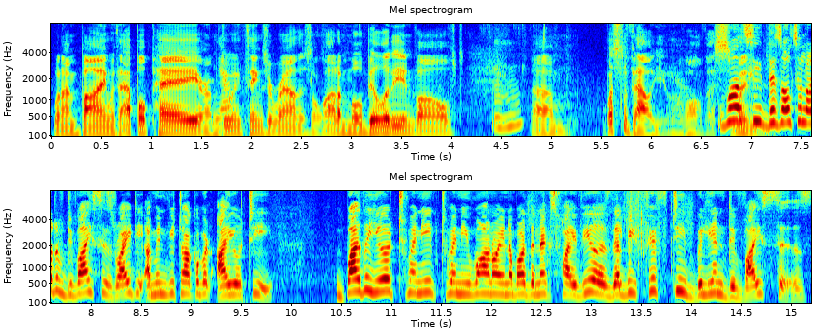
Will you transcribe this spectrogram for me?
when I'm buying with Apple Pay or I'm yep. doing things around, there's a lot of mobility involved. Mm -hmm. um, what's the value of all this? Well, mean, see, there's also a lot of devices, right? I mean, we talk about IoT by the year 2021 or in about the next five years, there'll be 50 billion devices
